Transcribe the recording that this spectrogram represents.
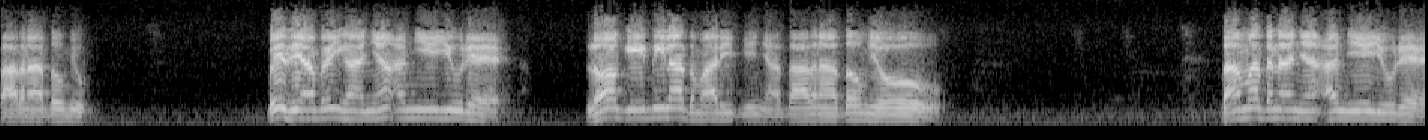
သာသနာ၃မျိုးပိစိယပရိခညာအမြင်ယူတဲ့လောကီသီလသမာဓိပညာသာသနာ၃မျိုး သမ္မတနာညာအမြင်ယူတဲ့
